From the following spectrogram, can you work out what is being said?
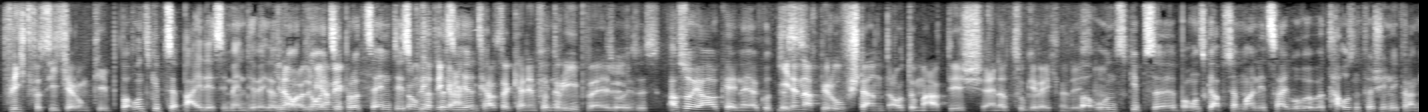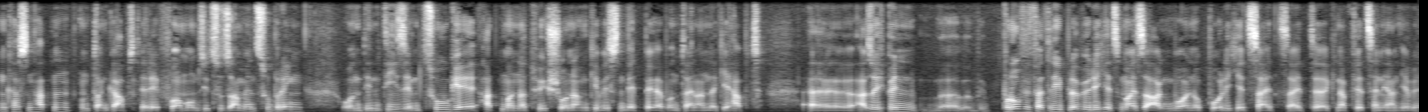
Pflichtversicherung gibt. Bei uns gibt es ja beides im Endeffekt. Also Genau, also wir haben 90 Prozent Bei ist uns hat die pflichtversichert. Krankenkasse keinen Vertrieb, weil So ist es. Ach so, ja, okay. Naja, gut. jeder nach Berufsstand automatisch einer zugerechnet ist. Bei ja. uns, gibt's, äh, bei uns gab es ja mal eine Zeit, wo wir über 1000 verschiedene Krankenkassen hatten und dann gab es eine Reform, um sie zusammenzubringen. Und in diesem Zuge hat man natürlich schon auch einen gewissen Wettbewerb untereinander gehabt. Äh, also ich bin äh, Profivertriebler, würde ich jetzt mal sagen wollen, obwohl ich jetzt seit, seit äh, knapp 14 Jahren hier bin.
